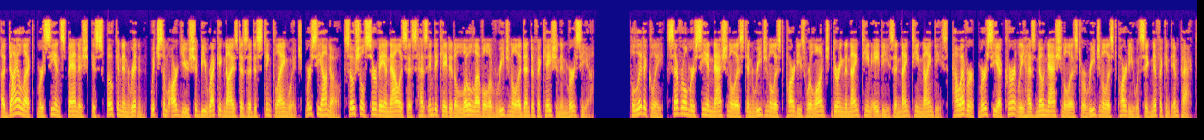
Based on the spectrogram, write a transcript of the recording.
A dialect, Murcian Spanish, is spoken and written, which some argue should be recognized as a distinct language. Murciano, social survey analysis has indicated a low level of regional identification in Murcia. Politically, several Murcian nationalist and regionalist parties were launched during the 1980s and 1990s, however, Murcia currently has no nationalist or regionalist party with significant impact.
